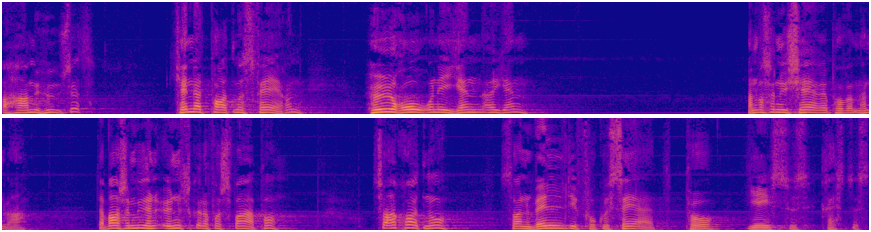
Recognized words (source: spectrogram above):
å ha ham i huset. Kjenne på atmosfæren. Høre ordene igjen og igjen. Han var så nysgjerrig på hvem han var. Det var så mye han ønsket å få svar på. Så akkurat nå så er han veldig fokusert på Jesus Kristus.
